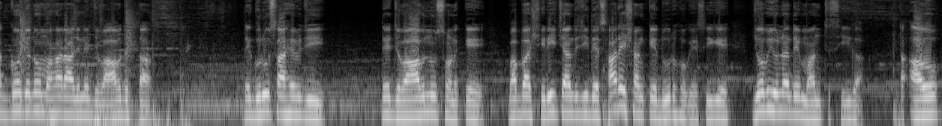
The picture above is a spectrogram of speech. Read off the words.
ਅੱਗੋਂ ਜਦੋਂ ਮਹਾਰਾਜ ਨੇ ਜਵਾਬ ਦਿੱਤਾ, ਤੇ ਗੁਰੂ ਸਾਹਿਬ ਜੀ ਦੇ ਜਵਾਬ ਨੂੰ ਸੁਣ ਕੇ ਬਾਬਾ ਸ਼੍ਰੀ ਚੰਦ ਜੀ ਦੇ ਸਾਰੇ ਸ਼ੰਕੇ ਦੂਰ ਹੋ ਗਏ ਸੀਗੇ, ਜੋ ਵੀ ਉਹਨਾਂ ਦੇ ਮਨ 'ਚ ਸੀਗਾ। ਤਾਂ ਆਓ,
